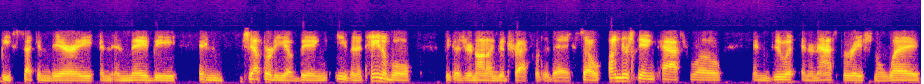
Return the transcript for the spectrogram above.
be secondary and, and may be in jeopardy of being even attainable because you're not on good track for today. So understand cash flow and do it in an aspirational way.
